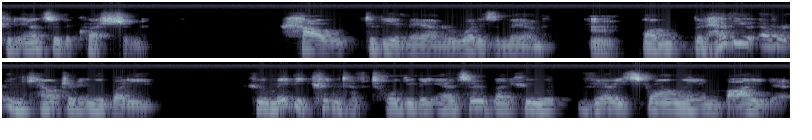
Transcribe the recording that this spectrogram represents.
could answer the question how to be a man or what is a man. Mm. Um, but have you ever encountered anybody who maybe couldn't have told you the answer, but who very strongly embodied it?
